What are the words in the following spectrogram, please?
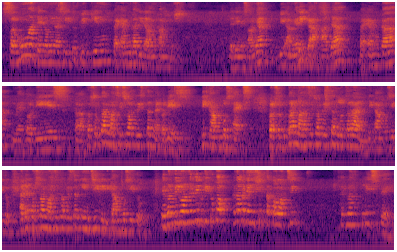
semua denominasi itu bikin PMK di dalam kampus. Jadi misalnya di Amerika ada PMK Metodis, uh, Persekutuan Mahasiswa Kristen Metodis di kampus X. Persekutuan Mahasiswa Kristen Lutheran di kampus itu. Ada Persekutuan Mahasiswa Kristen Injili di kampus itu. Dia bilang di luar negeri begitu kok. Kenapa di Indonesia kita tolak sih? Saya bilang please deh.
